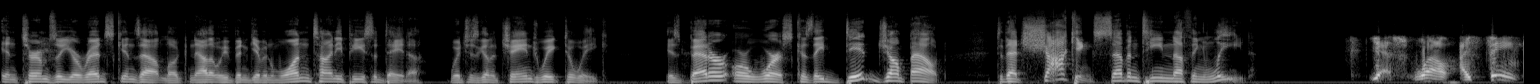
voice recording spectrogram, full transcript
in terms of your Redskins outlook, now that we've been given one tiny piece of data, which is going to change week to week, is better or worse because they did jump out to that shocking seventeen nothing lead. Yes. Well, I think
